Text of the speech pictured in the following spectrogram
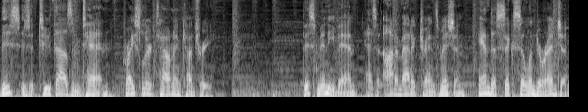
This is a 2010 Chrysler Town & Country. This minivan has an automatic transmission and a six-cylinder engine.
